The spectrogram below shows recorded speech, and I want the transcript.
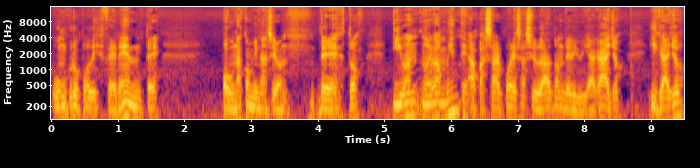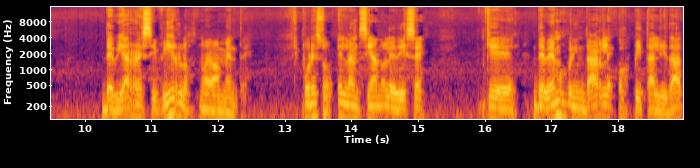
un grupo diferente o una combinación de esto, iban nuevamente a pasar por esa ciudad donde vivía Gallo y Gallo debía recibirlos nuevamente. Por eso el anciano le dice que debemos brindarle hospitalidad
